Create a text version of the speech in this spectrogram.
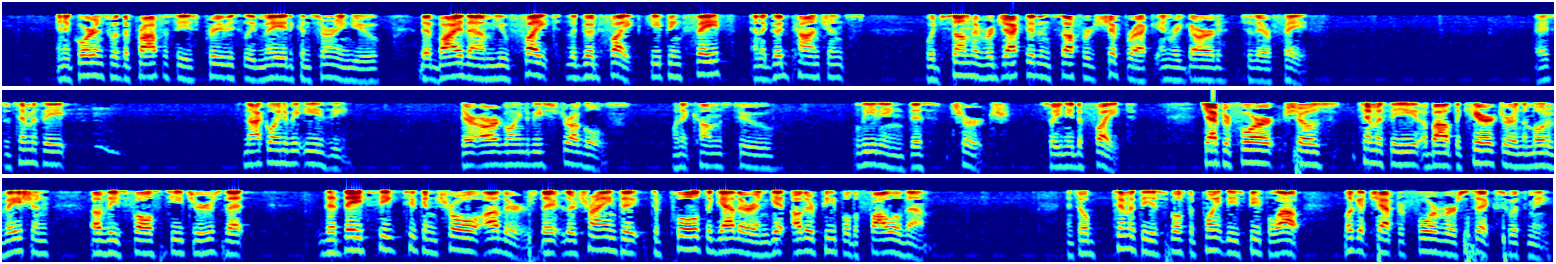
in accordance with the prophecies previously made concerning you that by them you fight the good fight, keeping faith and a good conscience, which some have rejected and suffered shipwreck in regard to their faith. Okay, so Timothy, it's not going to be easy. There are going to be struggles when it comes to leading this church. So you need to fight. Chapter 4 shows Timothy about the character and the motivation of these false teachers that that they seek to control others. They're, they're trying to, to pull together and get other people to follow them. And so Timothy is supposed to point these people out. Look at chapter 4, verse 6 with me.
